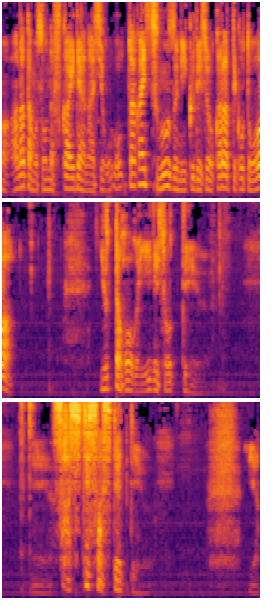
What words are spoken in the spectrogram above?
まああなたもそんな不快ではないし、お互いスムーズに行くでしょうからってことは、言った方がいいでしょっていう。刺して刺してっていう。いや、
